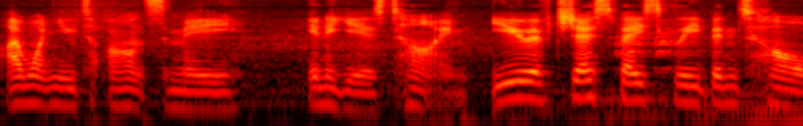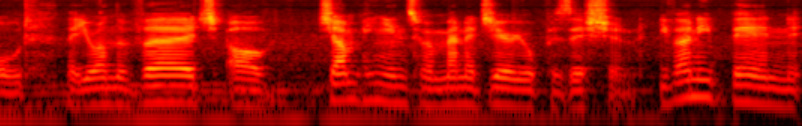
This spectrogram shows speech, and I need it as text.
I want you to answer me in a year's time. You have just basically been told that you're on the verge of jumping into a managerial position. You've only been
